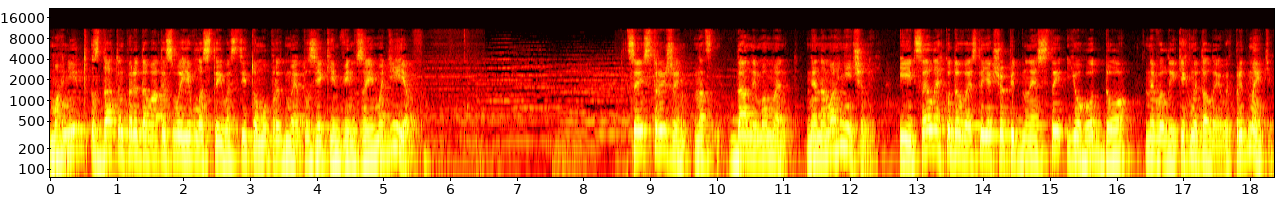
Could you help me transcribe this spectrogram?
Магніт здатен передавати свої властивості тому предмету, з яким він взаємодіяв. Цей стрижень на даний момент не намагнічений, і це легко довести, якщо піднести його до невеликих металевих предметів.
